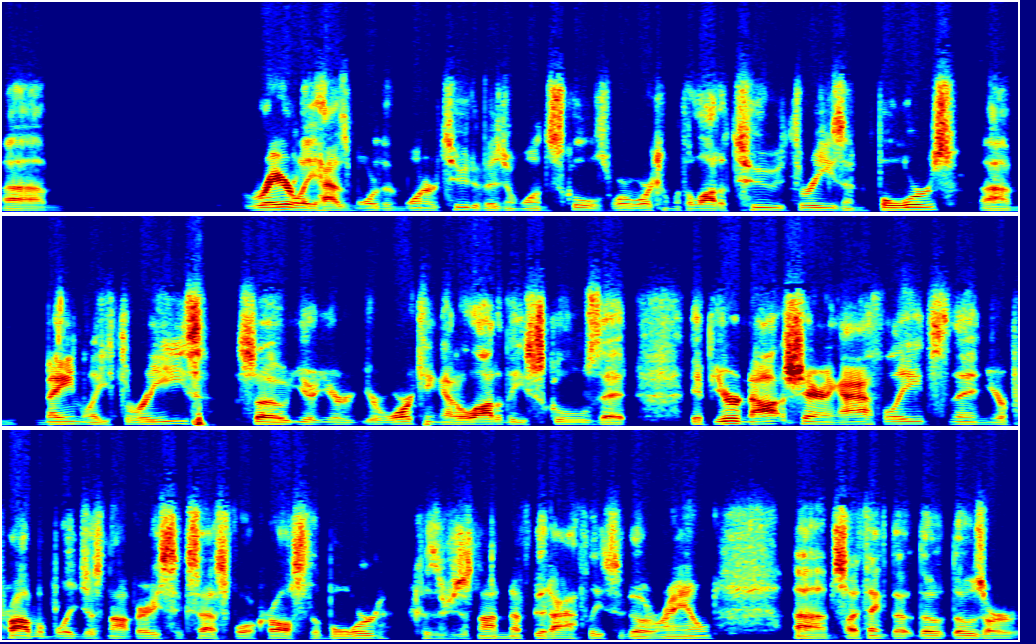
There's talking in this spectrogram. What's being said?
um, rarely has more than one or two division one schools. We're working with a lot of two threes and fours um, mainly threes. So you're, you're you're working at a lot of these schools that if you're not sharing athletes then you're probably just not very successful across the board because there's just not enough good athletes to go around. Um, so i think that th- those are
